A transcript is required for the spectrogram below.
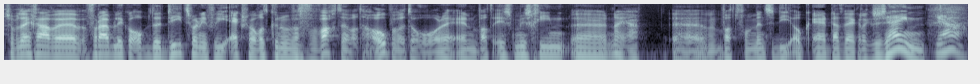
Zometeen gaan we vooruitblikken op de D23 Expo. Wat kunnen we verwachten? Wat hopen we te horen? En wat is misschien, eh, nou ja, wat van mensen die ook er daadwerkelijk zijn, Ja.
